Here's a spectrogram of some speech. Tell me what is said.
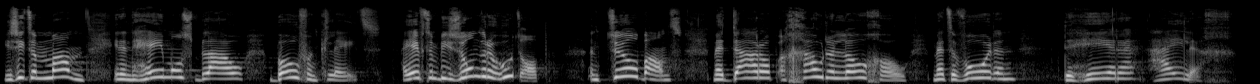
Je ziet een man in een hemelsblauw bovenkleed. Hij heeft een bijzondere hoed op, een tulband met daarop een gouden logo met de woorden de Heere heilig.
